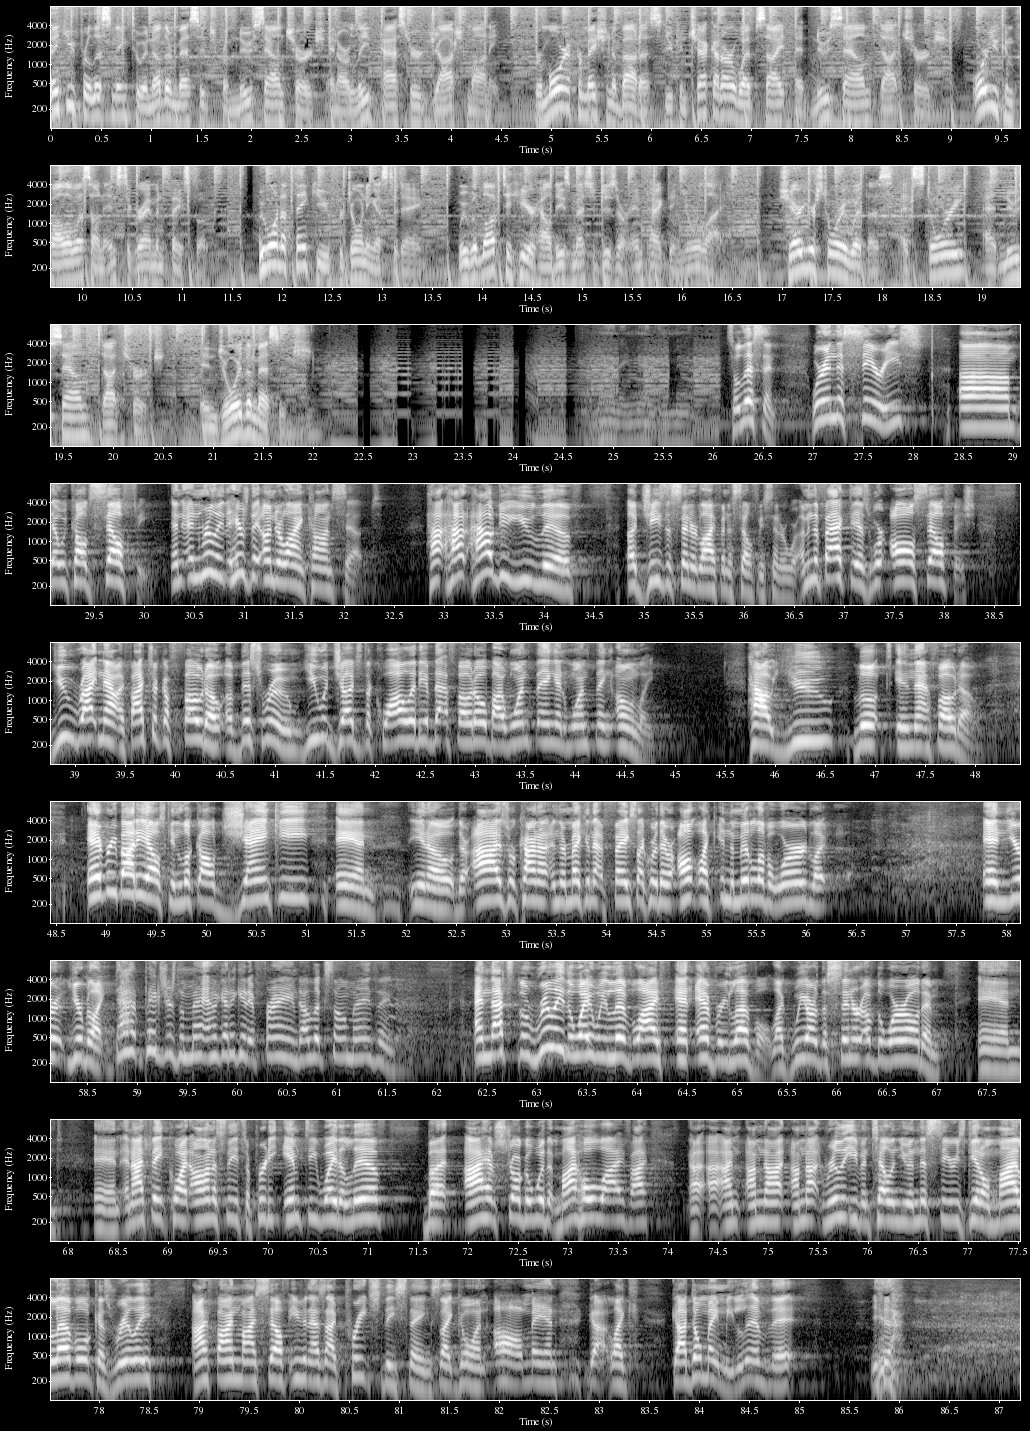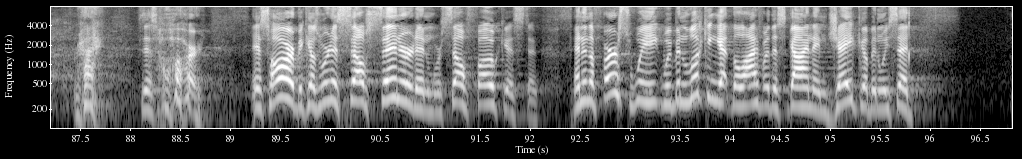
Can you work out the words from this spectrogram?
Thank you for listening to another message from New Sound Church and our lead pastor, Josh Monty. For more information about us, you can check out our website at newsound.church or you can follow us on Instagram and Facebook. We want to thank you for joining us today. We would love to hear how these messages are impacting your life. Share your story with us at story at newsound.church. Enjoy the message. Amen, amen, amen. So listen, we're in this series um, that we called Selfie. And, and really, here's the underlying concept. How, how, how do you live a Jesus centered life in a selfie centered world? I mean, the fact is, we're all selfish. You, right now, if I took a photo of this room, you would judge the quality of that photo by one thing and one thing only how you looked in that photo. Everybody else can look all janky and, you know, their eyes were kind of, and they're making that face like where they were all like in the middle of a word, like, and you're, you're like, that picture's man, I gotta get it framed. I look so amazing. And that's the really the way we live life at every level. Like we are the center of the world, and and and and I think quite honestly, it's a pretty empty way to live. But I have struggled with it my whole life. I, I I'm, I'm not I'm not really even telling you in this series get on my level because really I find myself even as I preach these things like going, oh man, God, like God, don't make me live that, you know, right? It's hard. It's hard because we're just self-centered and we're self-focused. And, and in the first week, we've been looking at the life of this guy named Jacob, and we said,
